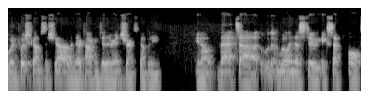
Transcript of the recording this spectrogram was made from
When push comes to shove and they're talking to their insurance company, you know, that, uh, that willingness to accept fault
